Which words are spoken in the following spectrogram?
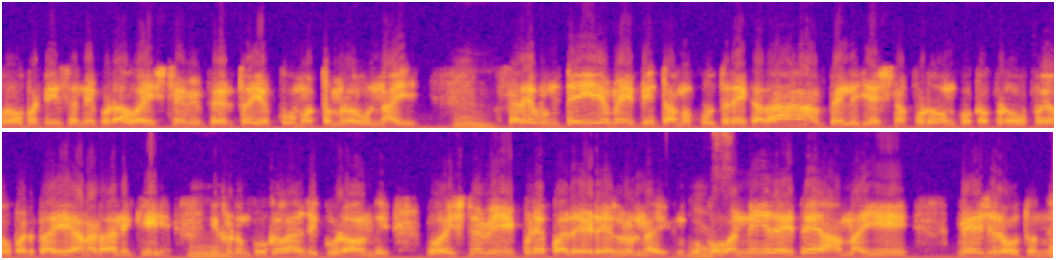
ప్రాపర్టీస్ అన్ని కూడా వైష్ణవి పేరుతో ఎక్కువ మొత్తంలో ఉన్నాయి. సరే ఉంటే ఏమైంది? తమ కూతురే కదా పెళ్ళి చేసినప్పుడు ఇంకొకప్పుడు ఉపయోగపడతాయి అనడానికి. ఇక్కడ ఇంకొక లాజిక్ కూడా ఉంది. వైష్ణవి ఇప్పుడే పదిహేడేళ్ళు ఉన్నాయి. ఇంకొక. వన్ ఇయర్ అయితే అమ్మాయి మేజర్ అవుతుంది.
